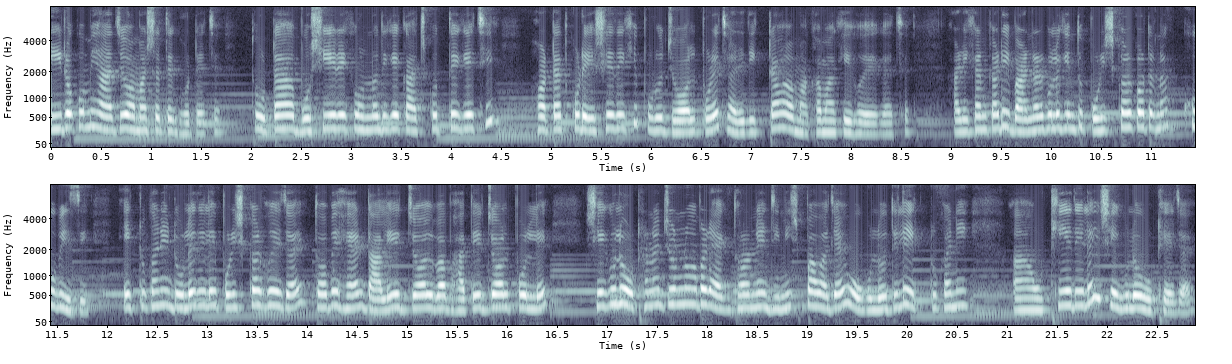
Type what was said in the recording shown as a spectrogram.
এই রকমই আজও আমার সাথে ঘটেছে। তো ওটা বসিয়ে রেখে অন্যদিকে কাজ করতে গেছি। হঠাৎ করে এসে দেখি পুরো জল পড়ে চারিদিকটা মাখামাখি হয়ে গেছে। আর এখানকার এই বার্নারগুলো কিন্তু পরিষ্কার করা না, খুব ইজি একটুখানি ডলে দিলে পরিষ্কার হয়ে যায়। তবে হ্যাঁ ডালের জল বা ভাতের জল পড়লে সেগুলো ওঠানোর জন্য আবার এক ধরনের জিনিস পাওয়া যায়। ওগুলো দিলে একটুখানি উঠিয়ে দিলেই সেগুলো উঠে যায়।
